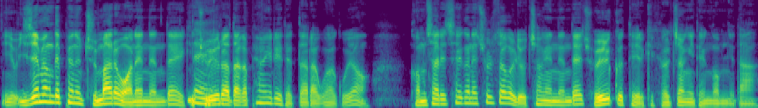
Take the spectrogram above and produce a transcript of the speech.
이 이재명 대표는 주말을 원했는데 네. 조율하다가 평일이 됐다라고 하고요. 검찰이 최근에 출석을 요청했는데 조율 끝에 이렇게 결정이 된 겁니다.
